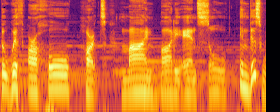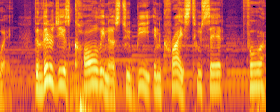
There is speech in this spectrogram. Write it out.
but with our whole heart, mind, body, and soul. In this way, the liturgy is calling us to be in Christ, who said, For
